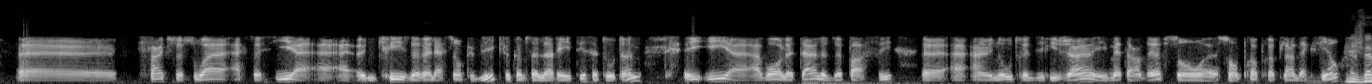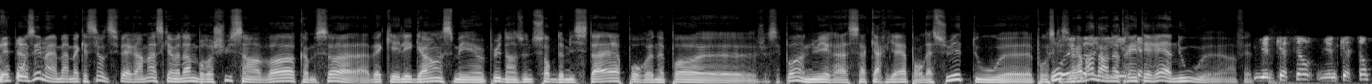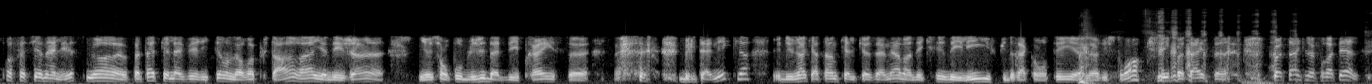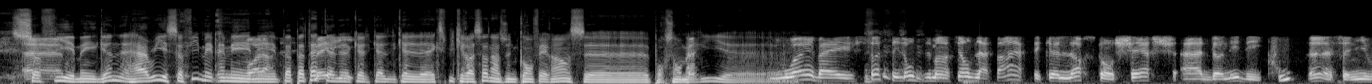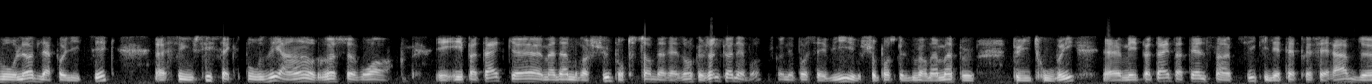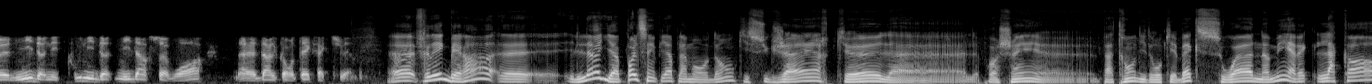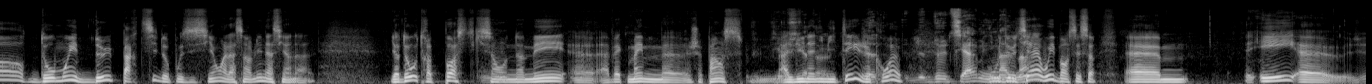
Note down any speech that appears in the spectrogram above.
sans que ce soit associé à, une crise de relations publiques, comme ça l'aurait été cet automne, et, à avoir le temps de passer euh, à, un autre dirigeant et mettre en œuvre son, euh, son propre plan d'action. Mais je vais vous poser ma, ma, question différemment. Est-ce que Mme Brochu s'en va comme ça, avec élégance, mais un peu dans une sorte de mystère pour ne pas, euh, je sais pas, nuire à sa carrière pour la suite, ou pour est-ce que c'est vraiment ben, dans notre intérêt à nous, en fait? Il y a une question, il y a une question de professionnalisme. Peut-être que la vérité, on l'aura plus tard. Hein. Il y a des gens ils ne sont pas obligés d'être des princes euh, britanniques. Là. Il y a des gens qui attendent quelques années avant d'écrire des livres puis de raconter euh, leur histoire. peut-être euh, peut-être le fera-t-elle. Sophie et Meghan, Harry et Sophie, mais, mais, peut-être qu'elle expliquera ça dans une conférence pour son mari. Oui, ben ça, c'est l'autre dimension de l'affaire. C'est que lorsqu'on cherche à donner des coups hein, à ce niveau-là de la politique, c'est aussi s'exposer à en recevoir. Et, peut-être que Mme Rochu, pour toutes sortes de raisons que je ne connais pas, je ne connais pas sa vie, je ne sais pas ce que le gouvernement peut, peut y trouver, euh, mais peut-être a-t-elle senti qu'il était préférable de ni donner de coups, ni d'en recevoir euh, dans le contexte actuel. Euh, Frédéric Bérard, là, il y a Paul Saint-Pierre Plamondon qui suggère que le prochain patron d'Hydro-Québec soit nommé avec l'accord d'au moins deux partis d'opposition à l'Assemblée nationale. Il y a d'autres postes qui sont nommés euh, avec même, euh, je pense, à l'unanimité, je crois. Deux tiers minimalement. Ou deux tiers, oui, bon, c'est ça. Euh, et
